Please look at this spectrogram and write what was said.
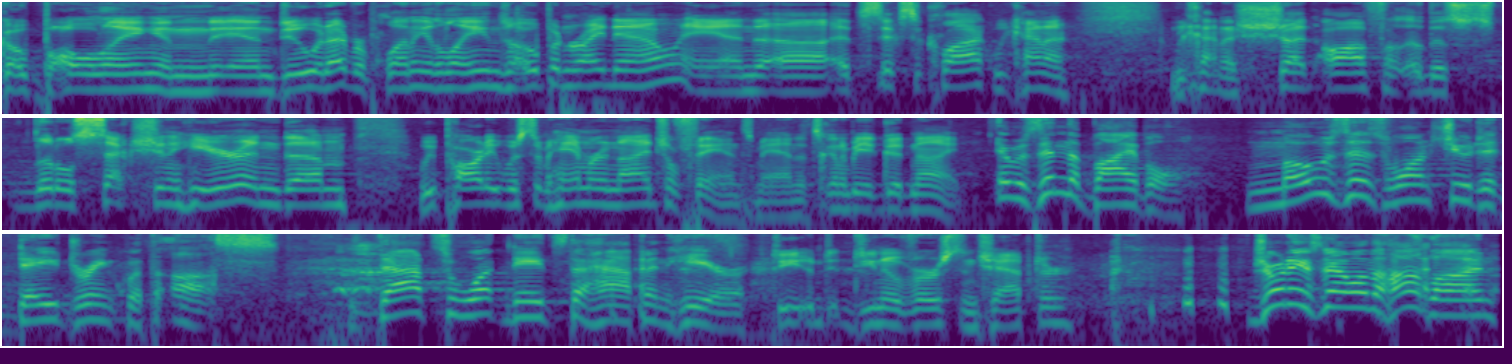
go bowling and, and do whatever. Plenty of lanes open right now. And uh, at 6 o'clock, we kind of we kind of shut off this little section here and um, we party with some Hammer and Nigel fans, man. It's going to be a good night. It was in the Bible. Moses wants you to day drink with us. That's what needs to happen here. Do you, do you know verse and chapter? Joining us now on the hotline,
